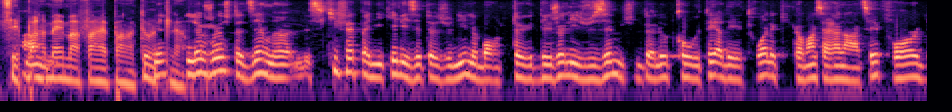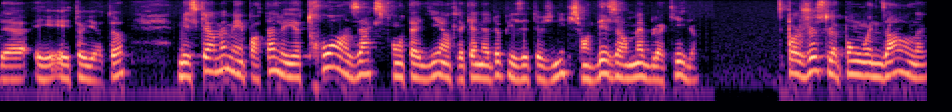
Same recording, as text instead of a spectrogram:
C'est pas la même affaire pantoute, là. Là, juste te dire, là, ce qui fait paniquer les États-Unis, là, bon, as déjà les usines de l'autre côté à Détroit là, qui commencent à ralentir, Ford euh, et, Toyota. Mais ce qui est quand même important, là, il y a trois axes frontaliers entre le Canada et les États-Unis qui sont désormais bloqués. Là pas juste le pont Windsor. Là.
